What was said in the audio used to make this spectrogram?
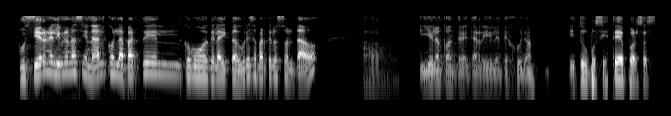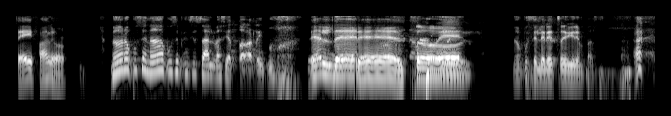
pusieron el himno nacional con la parte del, como de la dictadura, esa parte de los soldados, Ah, y yo lo encontré terrible, te juro. ¿y tú pusiste por so safe algo? No, no puse nada, puse Princesa Alba hacia todo ritmo. El derecho. No puse el derecho de vivir en paz.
